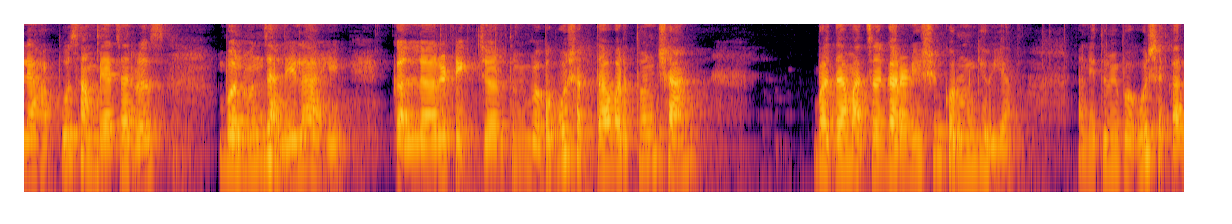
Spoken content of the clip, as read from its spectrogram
आपल्या हापूस आंब्याचा रस बनवून झालेला आहे. कलर टेक्चर तुम्ही बघू शकता. वरतून छान बदामाचं गार्निशिंग करून घेऊया. आणि तुम्ही बघू शकाल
